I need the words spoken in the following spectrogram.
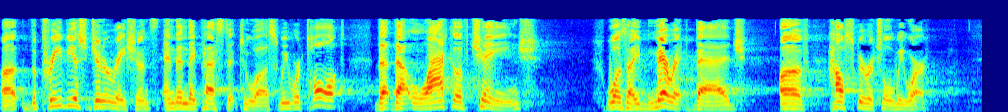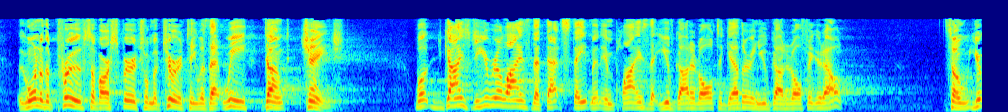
Uh, the previous generations, and then they passed it to us, we were taught that that lack of change was a merit badge of how spiritual we were. One of the proofs of our spiritual maturity was that we don't change. Well, guys, do you realize that that statement implies that you've got it all together and you've got it all figured out? So you're,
